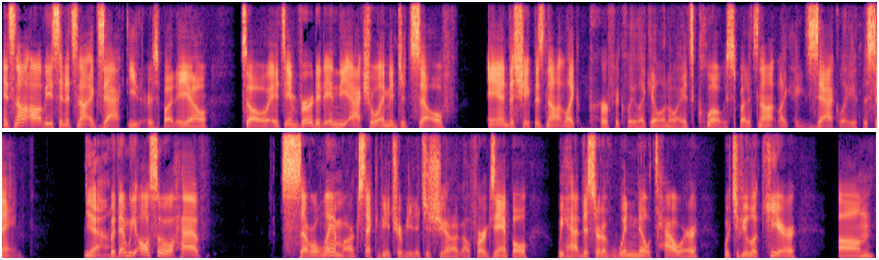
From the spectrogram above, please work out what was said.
It's not obvious and it's not exact either, but you know, so it's inverted in the actual image itself, and the shape is not like perfectly like Illinois. It's close, but it's not like exactly the same. Yeah. But then we also have several landmarks that could be attributed to Chicago. For example, we have this sort of windmill tower, which, if you look here, um,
